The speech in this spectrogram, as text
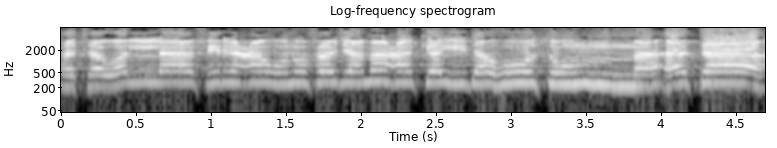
فتولى فرعون فجمع كيده ثم أتى.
